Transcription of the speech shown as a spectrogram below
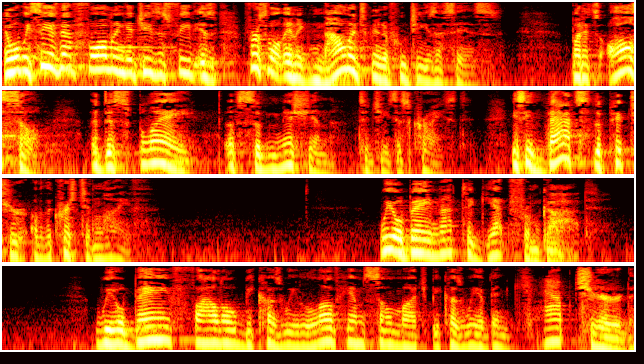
And what we see is that falling at Jesus' feet is, first of all, an acknowledgement of who Jesus is, but it's also a display of submission to Jesus Christ. You see, that's the picture of the Christian life. We obey not to get from God we obey, follow because we love Him so much, because we have been captured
